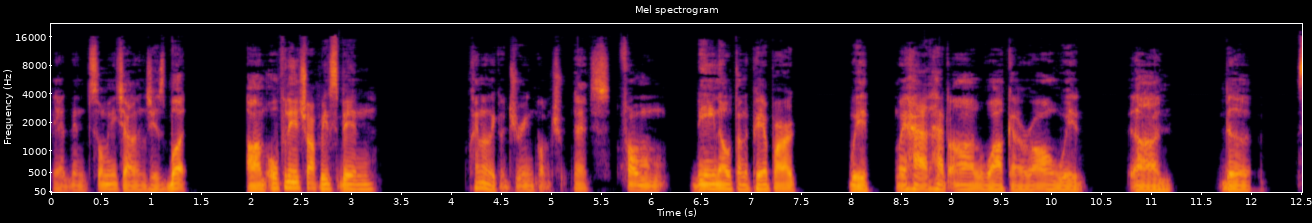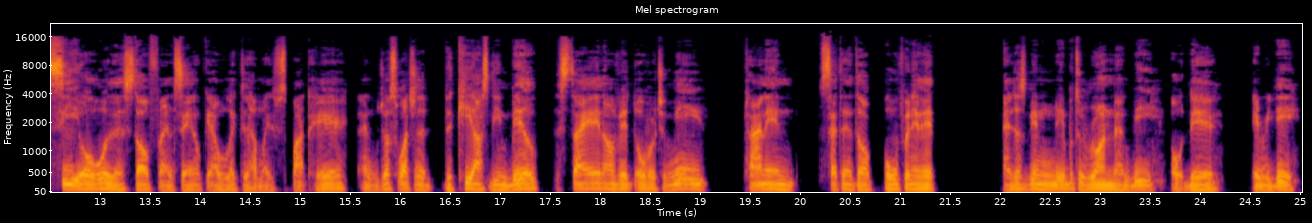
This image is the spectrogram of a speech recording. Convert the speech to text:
There have been so many challenges, but, um, opening Tropics been kind of like a dream come true Yes. from being out on the pier park with my hat hat on, walking around with, uh, the CEOs and stuff and saying, okay, I would like to have my spot here and just watching the, the kiosk being built, the signing of it over to me, planning, setting it up, opening it and just being able to run and be out there every day.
